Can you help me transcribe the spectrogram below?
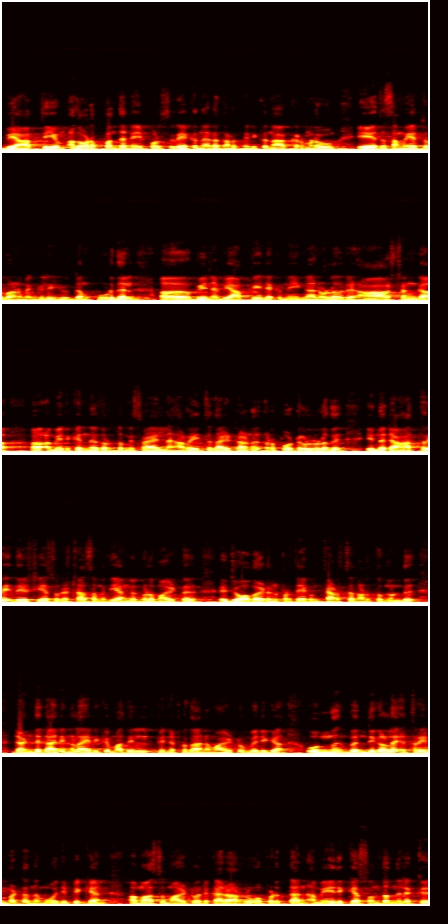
വ്യാപ്തിയും അതോടൊപ്പം തന്നെ ഇപ്പോൾ സിറിയക്ക് നേരെ നടന്നിരിക്കുന്ന ആക്രമണവും ഏത് സമയത്ത് വേണമെങ്കിലും യുദ്ധം കൂടുതൽ പിന്നെ വ്യാപ്തിയിലേക്ക് നീങ്ങാനുള്ള ഒരു ആശങ്ക അമേരിക്കൻ നേതൃത്വം ഇസ്രായേലിനെ അറിയിച്ചതായിട്ടാണ് റിപ്പോർട്ടുകളുള്ളത്. ഇന്ന് രാത്രി ദേശീയ സുരക്ഷാ സമിതി അംഗങ്ങളുമായിട്ട് ജോ ബൈഡൻ പ്രത്യേകം ചർച്ച നടത്തുന്നുണ്ട്. രണ്ട് കാര്യങ്ങളായിരിക്കും അതിൽ പിന്നെ പ്രധാനമായിട്ടും വരിക. ഒന്ന് ബന്ദികളെ എത്രയും പെട്ടെന്ന് മോചിപ്പിക്കാൻ ഹമാസുമായിട്ട് ഒരു കരാർ രൂപപ്പെടുത്താൻ അമേരിക്ക സ്വന്തം നിലയ്ക്ക്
